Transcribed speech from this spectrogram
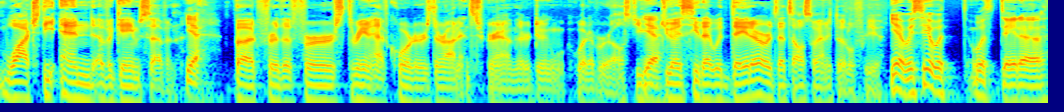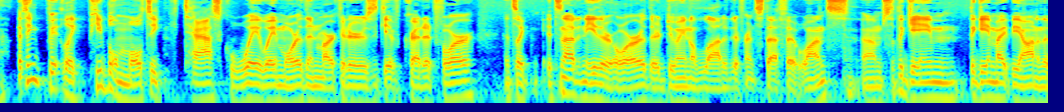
watch the end of a game seven. Yeah. But for the first three and a half quarters, they're on Instagram. They're doing whatever else. Do you, Yeah. do you guys see that with data, or is that also anecdotal for you? Yeah, we see it with with data. I think like people multitask way way more than marketers give credit for. It's like it's not an either or. They're doing a lot of different stuff at once. Um, so the game the game might be on in the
